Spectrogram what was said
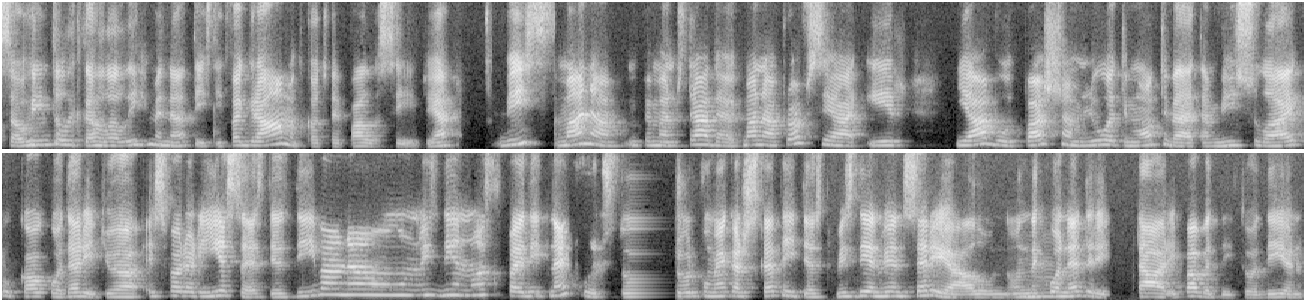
savu intelektuālo līmeni attīstītu, vai grāmatu kaut vai palasītu. Ja? Viss manā, piemēram, strādājot manā profesijā, ir jābūt pašam ļoti motivētam visu laiku kaut ko darīt. Jo es varu arī iesēsties dīvainā un visu dienu nospēdīt Netflix, turp un vienkārši skatīties visu dienu vienu seriālu un, un neko mhm. nedarīt. Tā arī pavadīt to dienu.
